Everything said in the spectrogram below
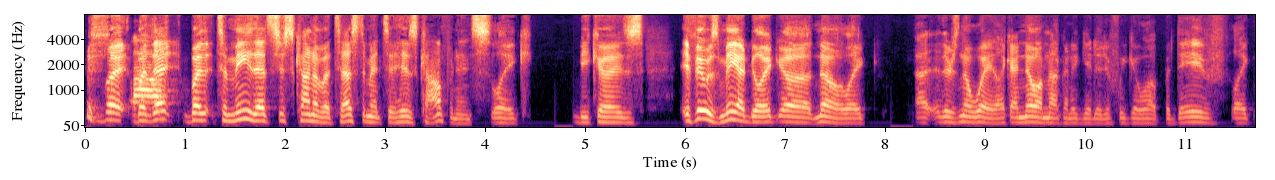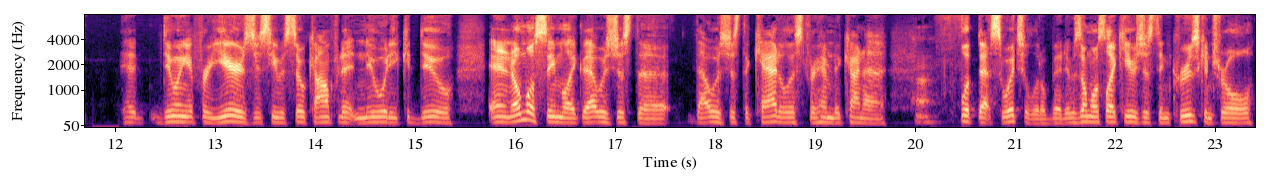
but Wow. but that but to me that's just kind of a testament to his confidence like because if it was me i'd be like uh no like uh, there's no way like i know i'm not going to get it if we go up but dave like had doing it for years just he was so confident and knew what he could do and it almost seemed like that was just the that was just the catalyst for him to kind of Huh. flip that switch a little bit it was almost like he was just in cruise control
